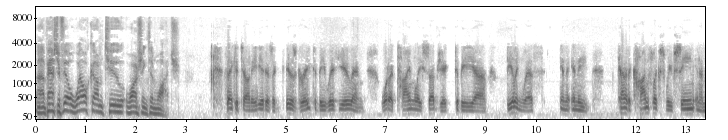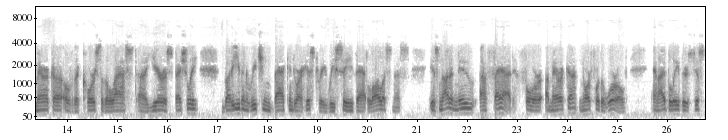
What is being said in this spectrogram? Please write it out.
Uh, pastor Phil, welcome to Washington Watch. Thank you, Tony. It is a it is great to be with you, and what a timely subject to be uh, dealing with in the, in the kind of the conflicts we've seen in America over the course of the last uh, year, especially. But even reaching back into our history, we see that lawlessness is not a new uh, fad for America nor for the world. And I believe there's just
